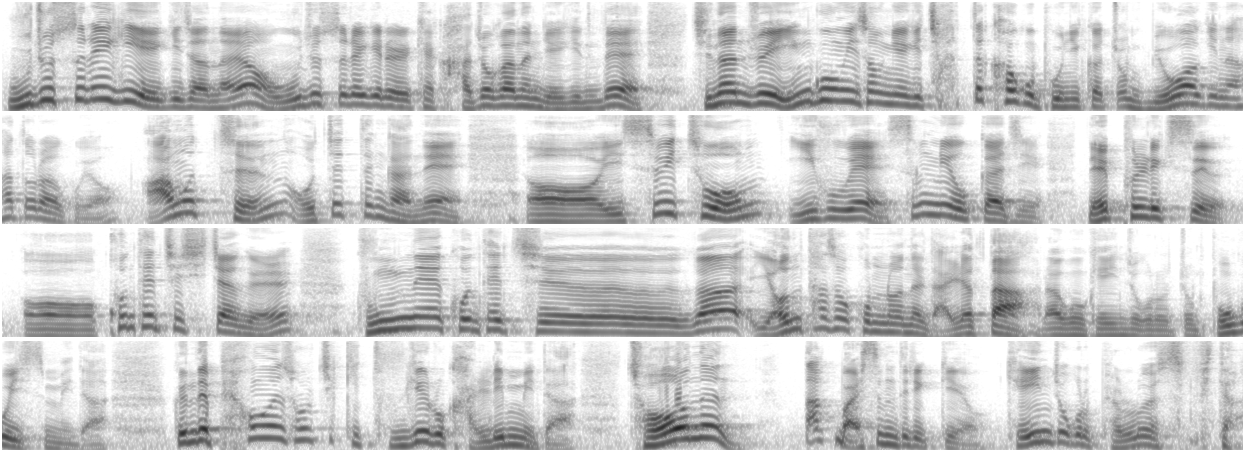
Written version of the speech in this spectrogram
우주 쓰레기 얘기잖아요. 우주 쓰레기를 이렇게 가져가는 얘기인데 지난주에 인공위성 얘기 잔뜩 하고 보니까 좀 묘하기는 하더라고요. 아무튼 어쨌든 간에 어, 이 스위트홈 이후에 승리호까지 넷플릭스 어, 콘텐츠 시작을 국내 콘텐츠가 연타석 홈런을 날렸다라고 개인적으로 좀 보고 있습니다. 근데 평은 솔직히 두 개로 갈립니다. 저는 딱 말씀드릴게요. 개인적으로 별로였습니다.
